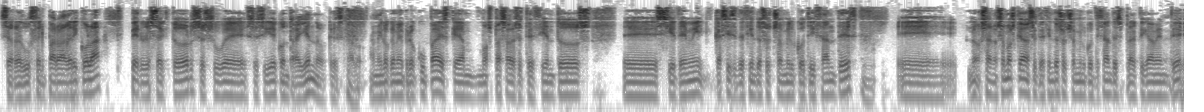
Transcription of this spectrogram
se reduce el paro agrícola, pero el sector se sube, se sigue contrayendo, que es claro. A mí lo que me preocupa es que hemos pasado 707.000, eh, casi 708.000 cotizantes, mm. eh, no, o sea, nos hemos quedado en 708.000 cotizantes antes prácticamente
